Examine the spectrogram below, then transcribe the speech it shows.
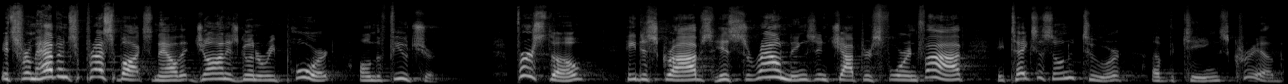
It's from heaven's press box now that John is going to report on the future. First, though, he describes his surroundings in chapters 4 and 5. He takes us on a tour of the king's crib.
